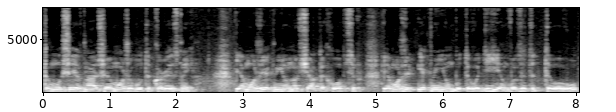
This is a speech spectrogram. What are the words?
тому що я знаю, що я можу бути корисний. Я можу як мінімум навчати хлопців, я можу як мінімум бути водієм, возити тилову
